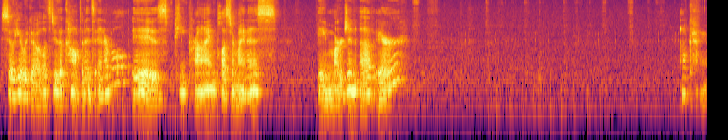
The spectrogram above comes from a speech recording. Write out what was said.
so here we go. Let's do the confidence interval is P prime plus or minus a margin of error. Okay,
